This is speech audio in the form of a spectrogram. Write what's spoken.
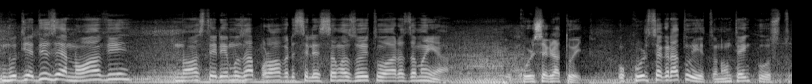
no dia 19 nós teremos a prova de seleção às 8 horas da manhã. O curso é gratuito? O curso é gratuito, não tem custo.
